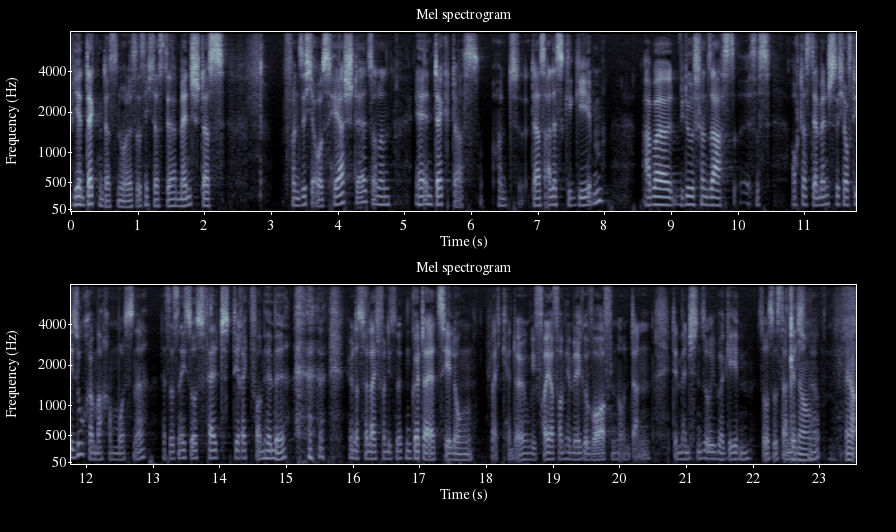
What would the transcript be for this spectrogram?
Wir entdecken das nur. Das ist nicht, dass der Mensch das von sich aus herstellt, sondern er entdeckt das. Und da ist alles gegeben. Aber wie du schon sagst, es ist auch, dass der Mensch sich auf die Suche machen muss. Ne? Es ist nicht so, es fällt direkt vom Himmel. Wie man das vielleicht von diesen Göttererzählungen, vielleicht kennt er irgendwie Feuer vom Himmel geworfen und dann dem Menschen so übergeben. So ist es dann genau. nicht. Ne? Ja.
